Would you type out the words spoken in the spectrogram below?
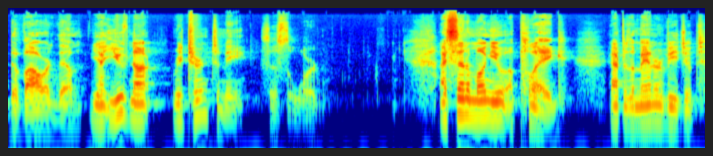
devoured them. Yet you've not returned to me, says the Lord. I sent among you a plague after the manner of Egypt.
